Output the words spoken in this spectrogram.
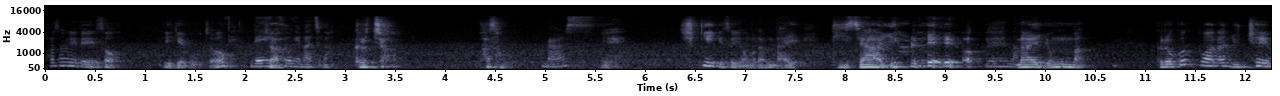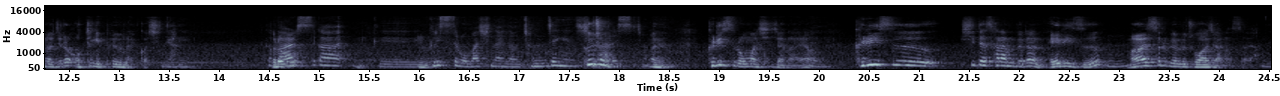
화성에 대해서 얘기해 보죠. 내 자, 인성의 마지막 그렇죠. 화성. 마스 예. 쉽게 얘기해서 영어로 하면 나의 디자이어예요. 욕망. 나의 욕망. 그리고 또 하나는 육체 에너지를 어떻게 표현할 것이냐. 네네. 그러니까 마르스가 그 음. 그리스 로마 신화에 나온 전쟁의? 신화를 쓰잖아요. 네. 그리스 로마 시잖아요. 네. 그리스 시대 사람들은 에리즈, 음. 마르스를 별로 좋아하지 않았어요. 네.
